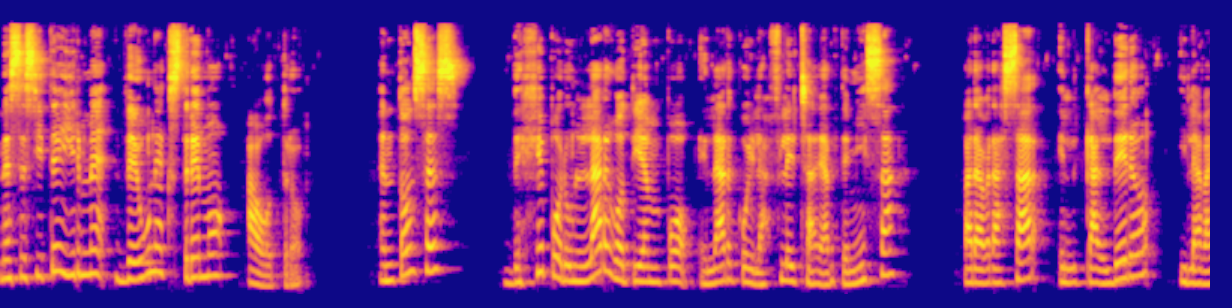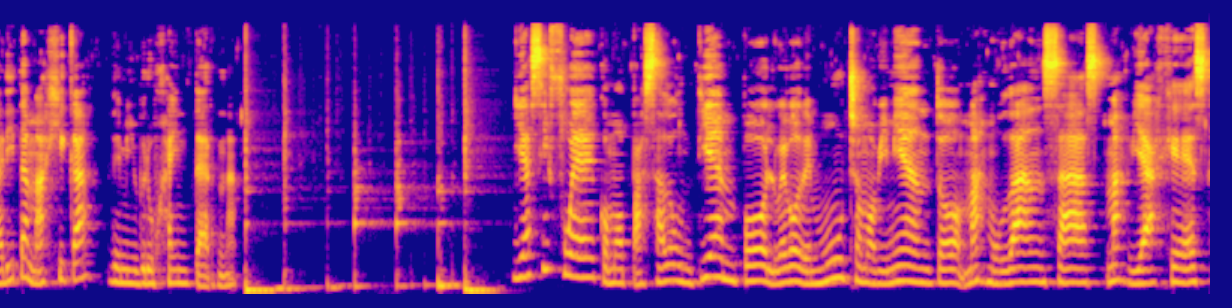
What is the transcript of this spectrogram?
necesité irme de un extremo a otro. Entonces, dejé por un largo tiempo el arco y la flecha de Artemisa para abrazar el caldero y la varita mágica de mi bruja interna. Y así fue como pasado un tiempo, luego de mucho movimiento, más mudanzas, más viajes,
